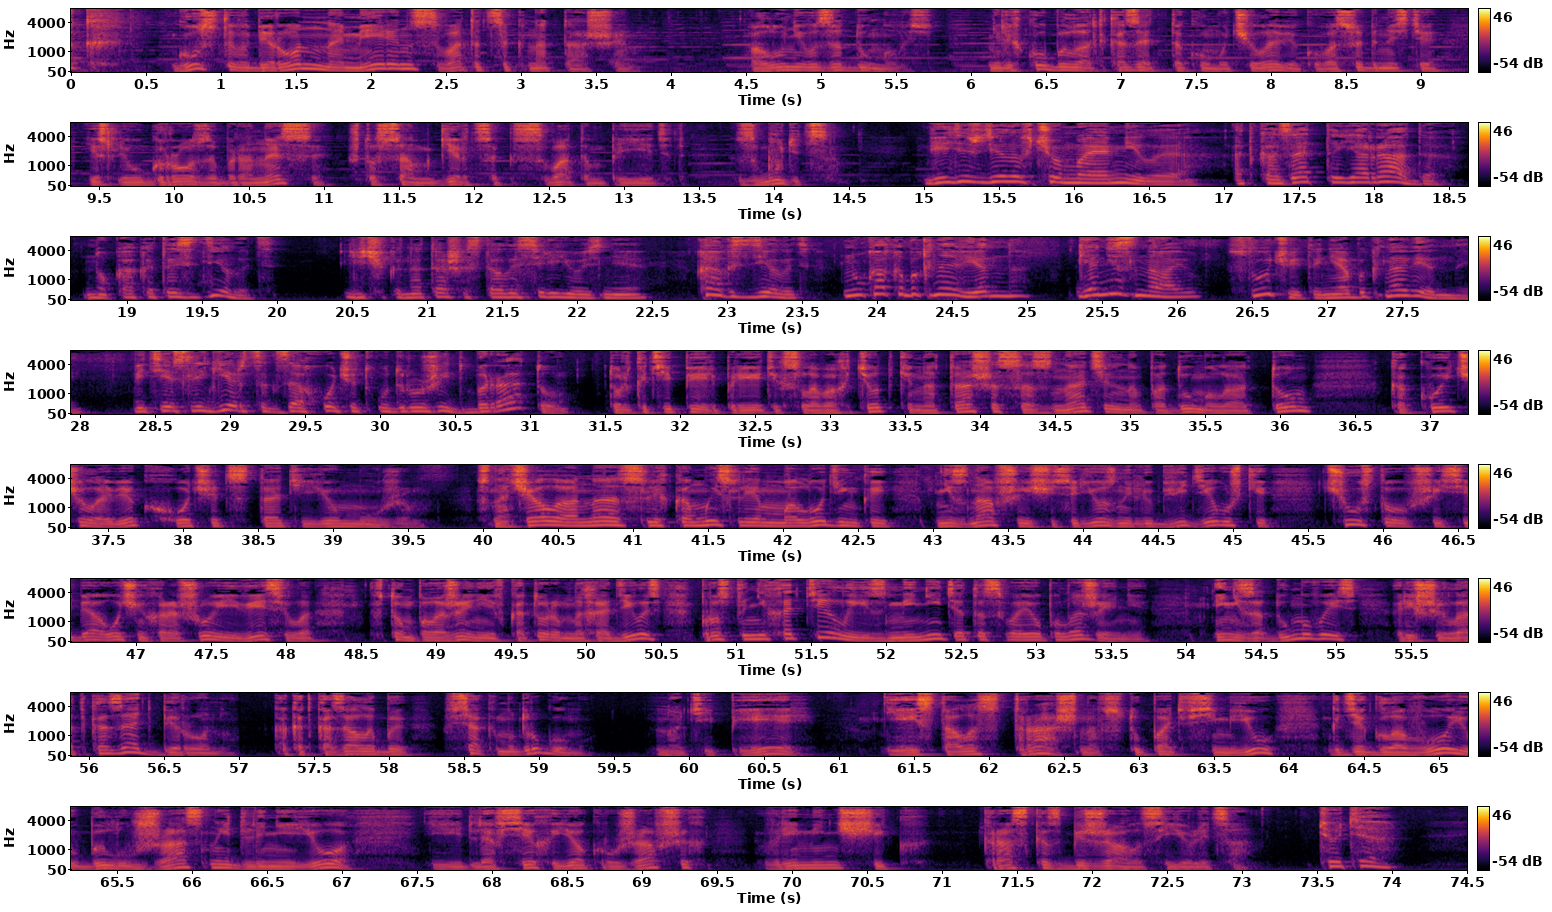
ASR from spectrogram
Итак, Густав Берон намерен свататься к Наташе. Алунева задумалась. Нелегко было отказать такому человеку, в особенности, если угроза баронессы, что сам герцог с сватом приедет, сбудется. Видишь, дело в чем, моя милая. Отказать-то я рада, но как это сделать? Личико Наташи стало серьезнее. Как сделать? Ну, как обыкновенно. Я не знаю. Случай-то необыкновенный. Ведь если герцог захочет удружить брату... Только теперь при этих словах тетки Наташа сознательно подумала о том, какой человек хочет стать ее мужем. Сначала она с легкомыслием молоденькой, не знавшей еще серьезной любви девушки, чувствовавшей себя очень хорошо и весело в том положении, в котором находилась, просто не хотела изменить это свое положение и, не задумываясь, решила отказать Берону как отказала бы всякому другому. Но теперь ей стало страшно вступать в семью, где главою был ужасный для нее и для всех ее окружавших временщик. Краска сбежала с ее лица. «Тетя,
